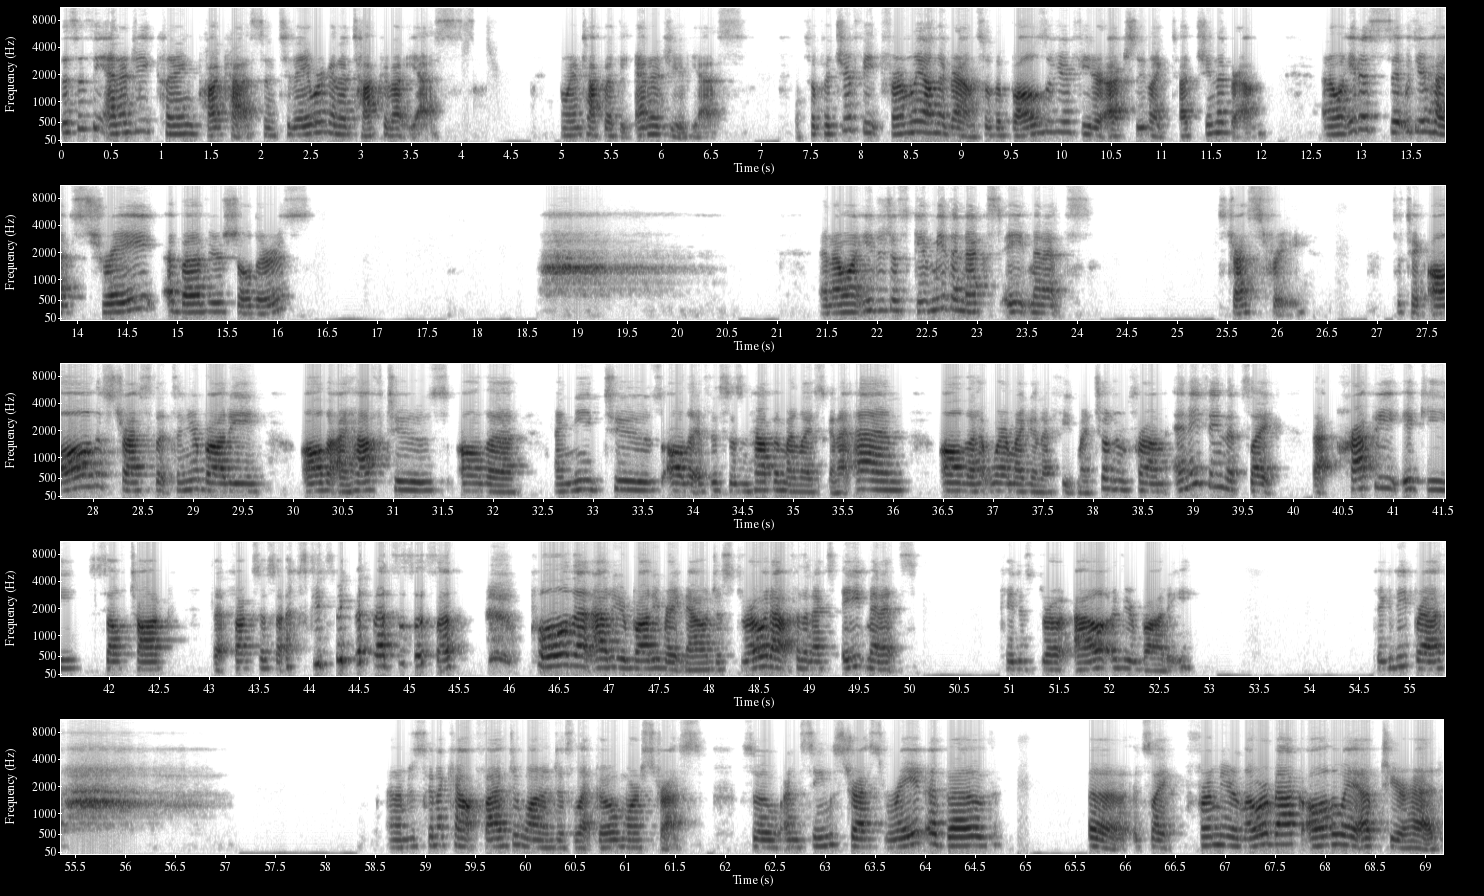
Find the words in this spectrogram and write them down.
this is the Energy Clearing Podcast, and today we're going to talk about yes. We're going to talk about the energy of yes. So put your feet firmly on the ground so the balls of your feet are actually like touching the ground. And I want you to sit with your head straight above your shoulders. And I want you to just give me the next eight minutes stress free. So take all the stress that's in your body, all the I have to's, all the I need to's, all the if this doesn't happen, my life's gonna end, all the where am I gonna feed my children from, anything that's like that crappy, icky self-talk that fucks us up, excuse me, that messes us up. Pull that out of your body right now. Just throw it out for the next eight minutes. Okay, just throw it out of your body. Take a deep breath. And I'm just to count five to one and just let go more stress. So I'm seeing stress right above, uh, it's like from your lower back all the way up to your head.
